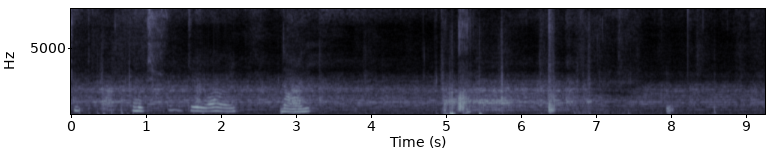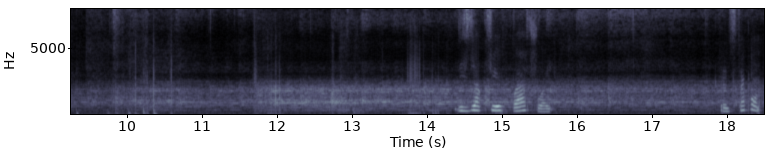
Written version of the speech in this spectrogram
Shoot. How much do I? Nine. This is actually a flashlight. Then step on it.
